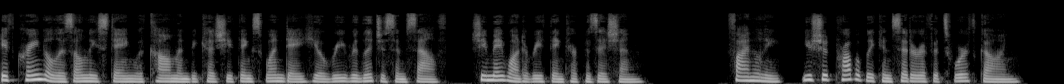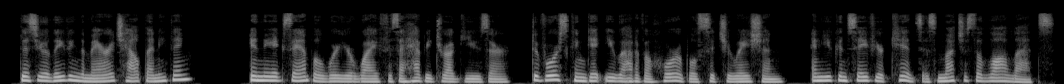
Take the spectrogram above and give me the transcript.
If Crandall is only staying with Coleman because she thinks one day he'll re religious himself, she may want to rethink her position. Finally, you should probably consider if it's worth going. Does your leaving the marriage help anything? In the example where your wife is a heavy drug user, divorce can get you out of a horrible situation, and you can save your kids as much as the law lets.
